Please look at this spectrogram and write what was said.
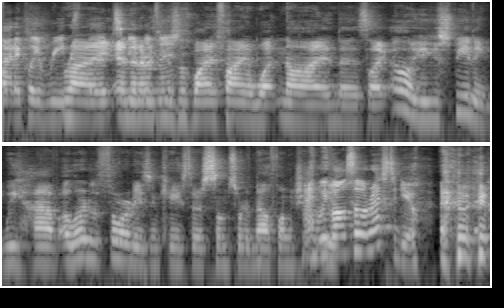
automatically reads right, the and then everything's limit. with Wi-Fi and whatnot, and then it's like, oh, you're speeding. We have alerted authorities in case there's some sort of malfunction. And we've We- also arrested you. we've-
